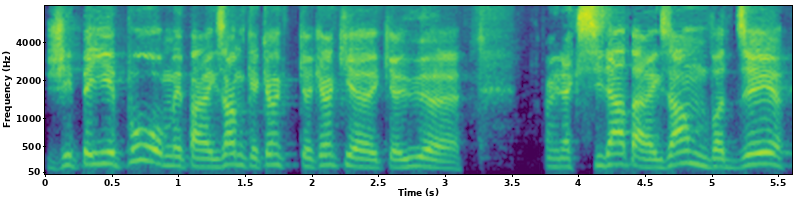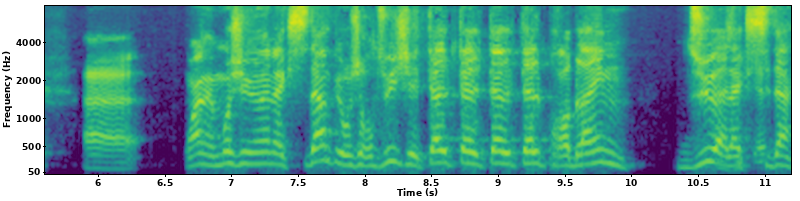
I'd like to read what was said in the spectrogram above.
j'ai payé pour, mais par exemple, quelqu'un qui, a, eu euh, un accident, par exemple, va te dire, euh, ouais, mais moi, j'ai eu un accident, puis aujourd'hui, j'ai tel, tel, tel, tel problème dû à l'accident.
